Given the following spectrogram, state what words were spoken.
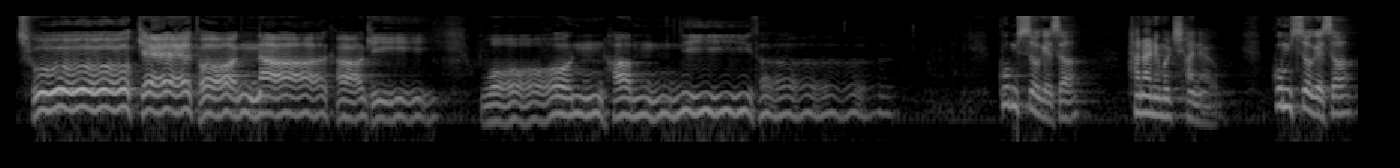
주께 더 나가기 원합니다. 꿈속에서 하나님을 찬양하고 꿈속에서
